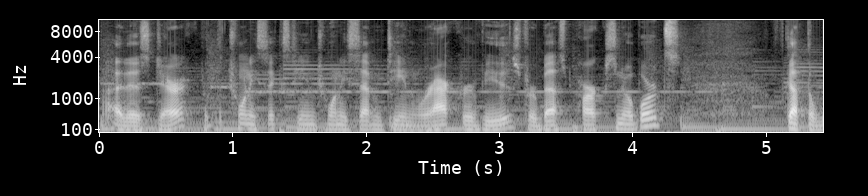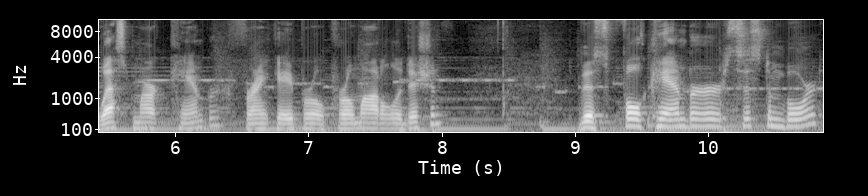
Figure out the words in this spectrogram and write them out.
Hi, this is Derek with the 2016-2017 rack reviews for Best Park Snowboards. We've got the Westmark Camber Frank April Pro Model Edition. This full camber system board,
